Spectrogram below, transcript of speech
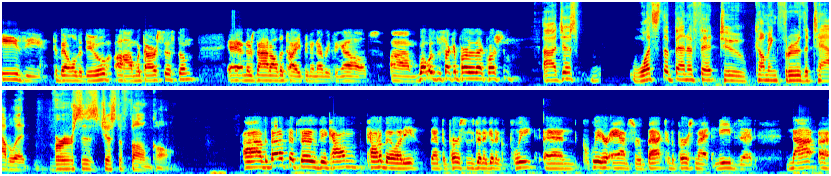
easy to be able to do um, with our system, and there's not all the typing and everything else. Um, what was the second part of that question? Uh, just what's the benefit to coming through the tablet versus just a phone call? Uh, the benefits is the account- accountability that the person is going to get a complete and clear answer back to the person that needs it, not uh,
